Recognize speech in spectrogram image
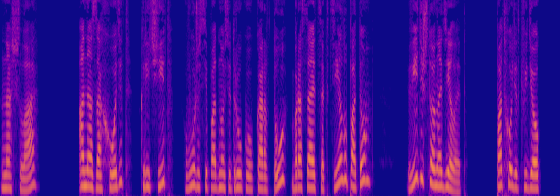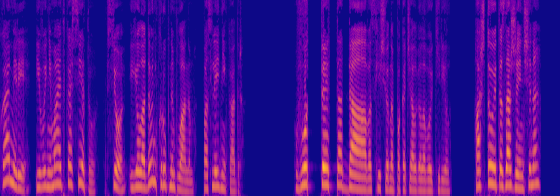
нашла. Она заходит, кричит, в ужасе подносит руку к рту, бросается к телу, потом... Видишь, что она делает? Подходит к видеокамере и вынимает кассету. Все, ее ладонь крупным планом. Последний кадр. «Вот это да!» — восхищенно покачал головой Кирилл. «А что это за женщина?»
